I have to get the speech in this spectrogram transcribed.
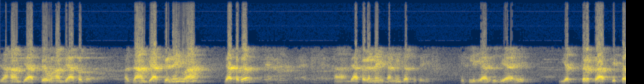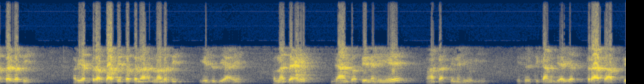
जहाँ व्याप्य, वहाँ व्यापक। और जहाँ व्याप्य नहीं, वहाँ व्यापक? हाँ व्यापक नहीं का नहीं कर सकते। इसलिए यह जो दिया है, यत्र प्राप्ति तत्र गति। और यत्र अप्राप्ति तत्र न गति, ये जो दिया है, होना चाहिए। जहाँ गति नहीं है, वहाँ प्राप्ति नहीं होगी। इसलिए टीका में दिया, यत्र प्राप्ति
